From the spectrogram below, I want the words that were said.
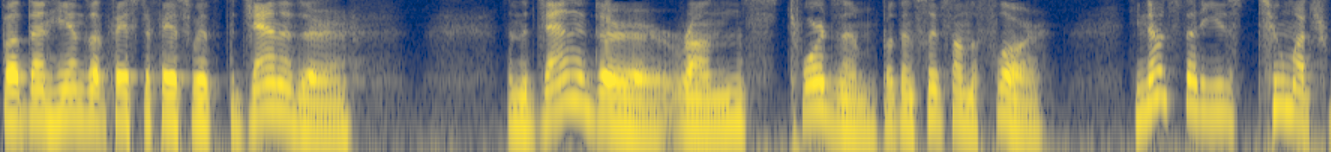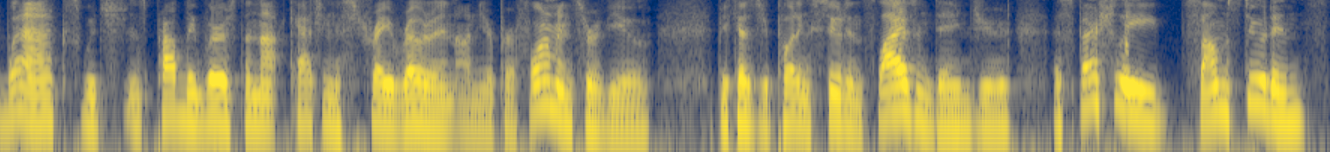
But then he ends up face to face with the janitor And the janitor runs towards him, but then slips on the floor. He notes that he used too much wax, which is probably worse than not catching a stray rodent on your performance review, because you're putting students' lives in danger, especially some students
